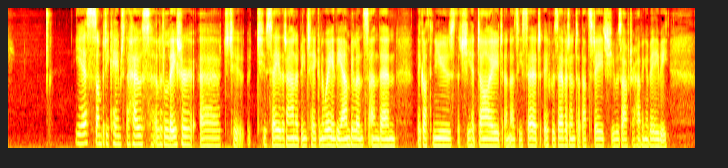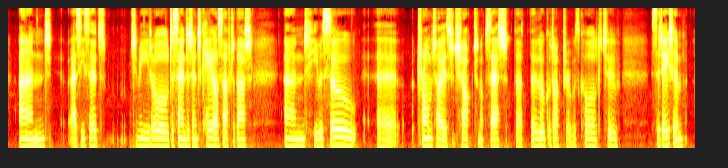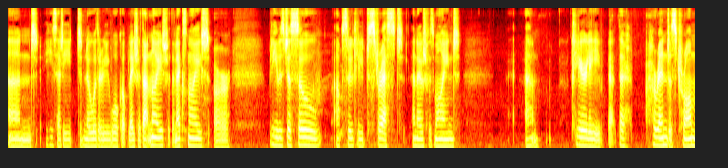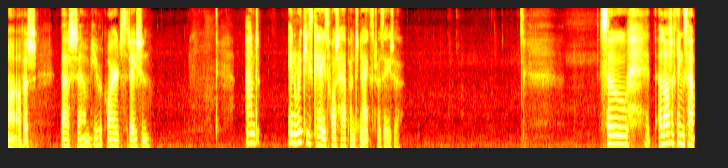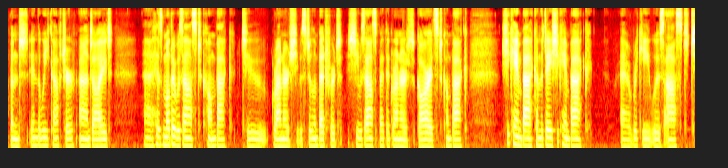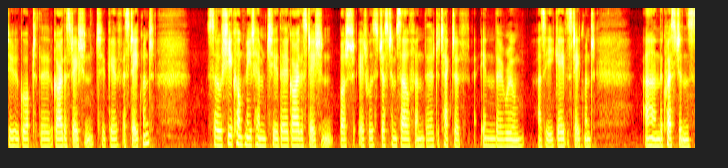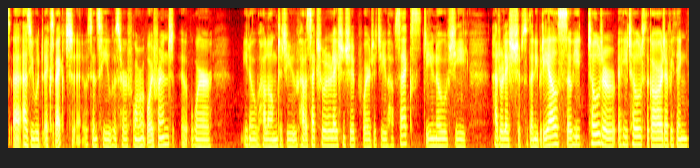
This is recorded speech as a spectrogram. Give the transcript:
Yes, somebody came to the house a little later uh, to to say that Ann had been taken away in the ambulance, and then they got the news that she had died. And as he said, it was evident at that stage she was after having a baby. And as he said, to me, it all descended into chaos after that. And he was so uh, traumatized and shocked and upset that the local doctor was called to sedate him. And he said he didn't know whether he woke up later that night or the next night, or but he was just so absolutely distressed and out of his mind. And clearly, uh, the horrendous trauma of it that um, he required sedation. And in Ricky's case, what happened next, Rosita? So, a lot of things happened in the week after Ann died. Uh, his mother was asked to come back to Granard. She was still in Bedford. She was asked by the Granard guards to come back. She came back, and the day she came back, uh, Ricky was asked to go up to the Garda station to give a statement. So she accompanied him to the Garda station, but it was just himself and the detective in the room as he gave the statement. And the questions, uh, as you would expect, uh, since he was her former boyfriend, uh, were, you know, how long did you have a sexual relationship? Where did you have sex? Do you know if she had relationships with anybody else? So he told her, he told the guard everything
